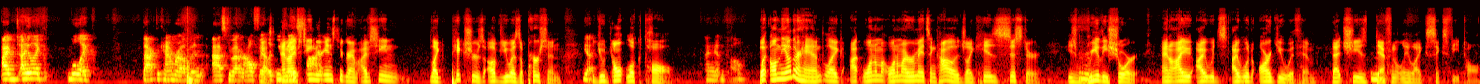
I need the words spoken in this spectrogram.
I I like will like back the camera up and ask you about an outfit. Yes. Like, and I've seen your Instagram. I've seen like pictures of you as a person. Yeah, you don't look tall. I am tall. But on the other hand, like I, one of my one of my roommates in college, like his sister is mm-hmm. really short, and I I would I would argue with him that she is mm-hmm. definitely like six feet tall,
